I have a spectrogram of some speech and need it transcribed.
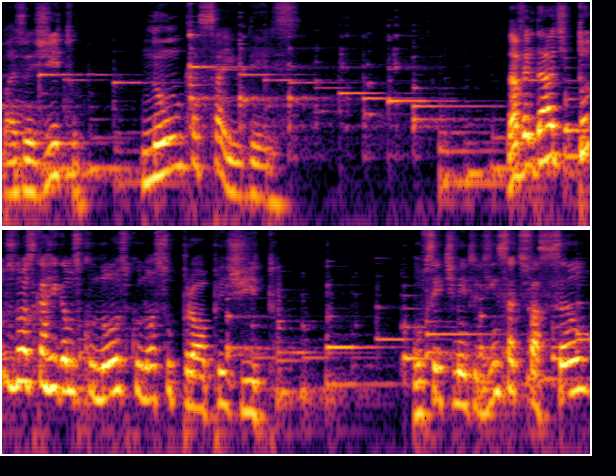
mas o Egito nunca saiu deles. Na verdade, todos nós carregamos conosco o nosso próprio Egito. Um sentimento de insatisfação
